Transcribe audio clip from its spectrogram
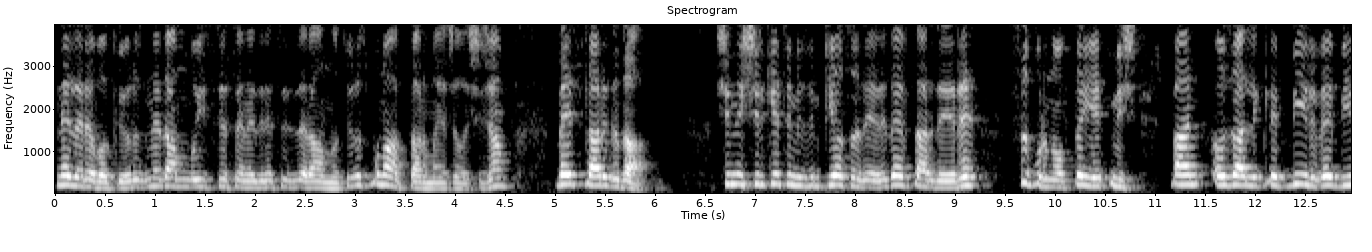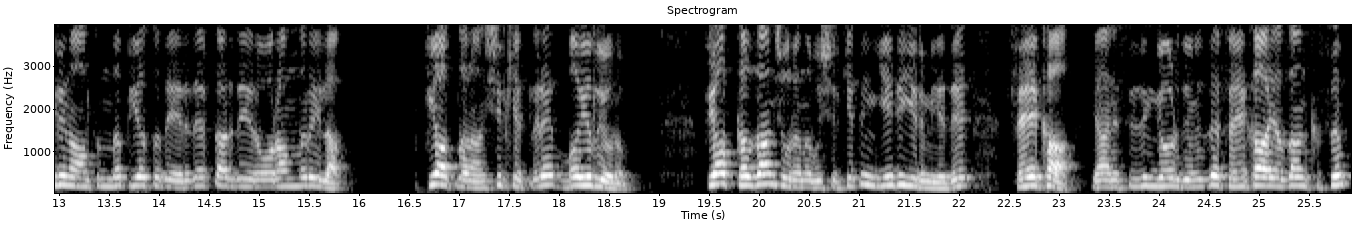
nelere bakıyoruz, neden bu hisse senedini sizlere anlatıyoruz. Bunu aktarmaya çalışacağım. Besler Gıda. Şimdi şirketimizin piyasa değeri, defter değeri 0.70. Ben özellikle 1 ve 1'in altında piyasa değeri, defter değeri oranlarıyla fiyatlanan şirketlere bayılıyorum. Fiyat kazanç oranı bu şirketin 7.27. FK yani sizin gördüğünüzde FK yazan kısım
